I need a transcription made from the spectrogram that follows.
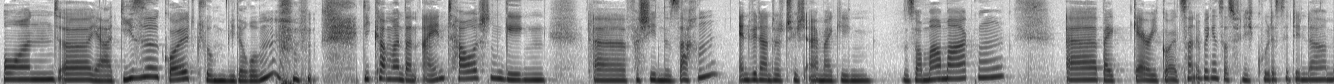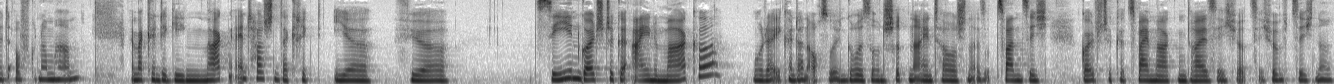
Und äh, ja, diese Goldklumpen wiederum, die kann man dann eintauschen gegen äh, verschiedene Sachen. Entweder natürlich einmal gegen Sommermarken. Äh, bei Gary Goldson übrigens, das finde ich cool, dass sie den da mit aufgenommen haben. Einmal könnt ihr gegen Marken eintauschen, da kriegt ihr für 10 Goldstücke eine Marke. Oder ihr könnt dann auch so in größeren Schritten eintauschen, also 20 Goldstücke, zwei Marken, 30, 40, 50. Ne?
